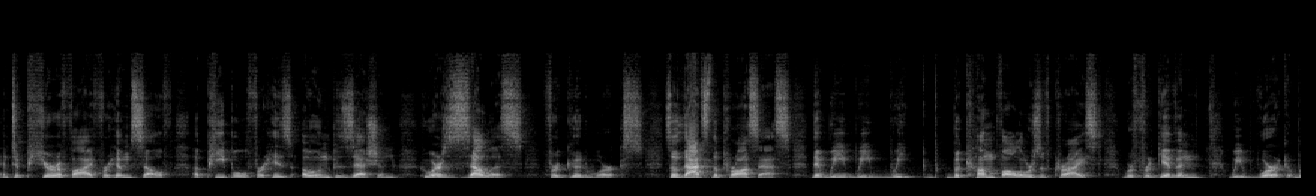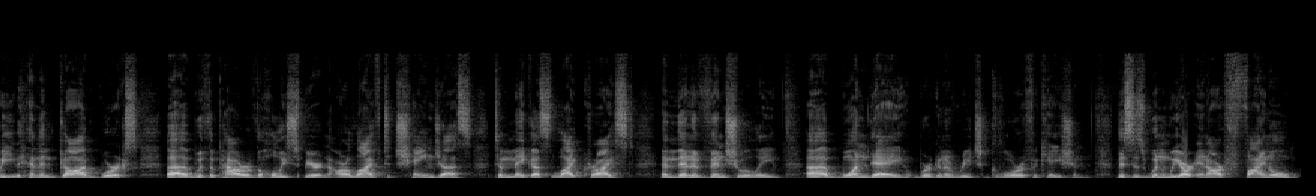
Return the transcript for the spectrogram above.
and to purify for himself a people for his own possession who are zealous for good works. So that's the process that we we we become followers of Christ. We're forgiven. We work. We and then God works uh, with the power of the Holy Spirit in our life to change us, to make us like Christ, and then eventually, uh, one day, we're to reach glorification. This is when we are in our final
